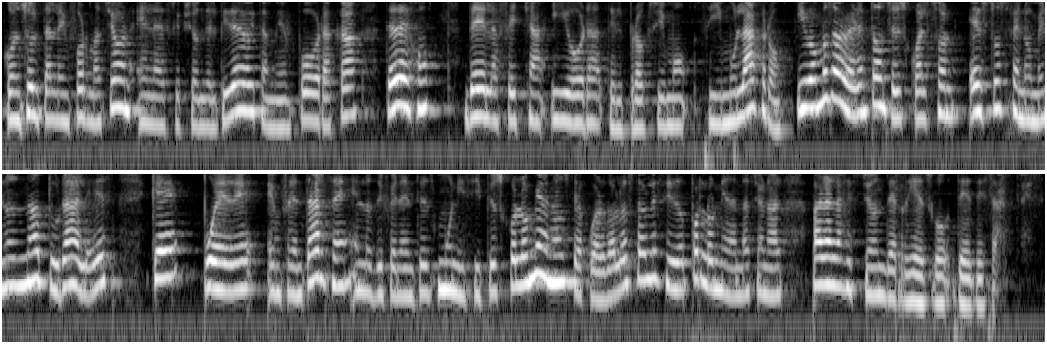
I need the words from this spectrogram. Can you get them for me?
Consulta la información en la descripción del video y también por acá te dejo de la fecha y hora del próximo simulacro. Y vamos a ver entonces cuáles son estos fenómenos naturales que puede enfrentarse en los diferentes municipios colombianos de acuerdo a lo establecido por la Unidad Nacional para la Gestión de Riesgo de Desastres.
